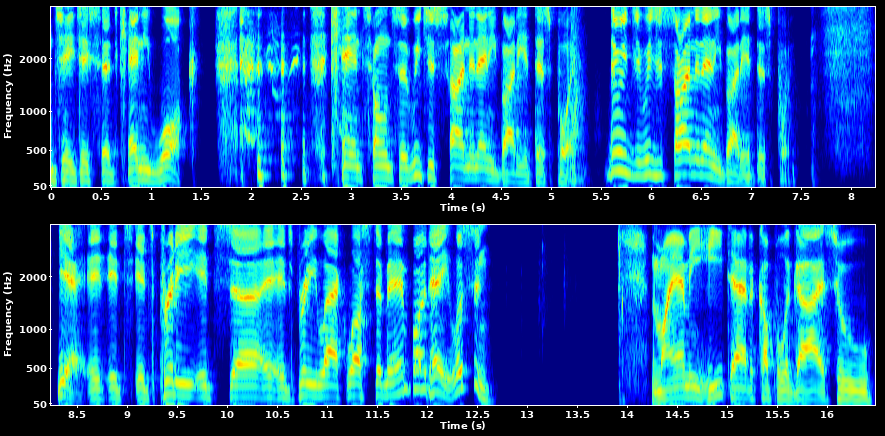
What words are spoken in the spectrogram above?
JJ said, "Can he walk?" Cantone said, "We just signing anybody at this point. We we just signing anybody at this point." Yeah, it, it's it's pretty it's uh, it's pretty lackluster, man. But hey, listen, the Miami Heat had a couple of guys who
